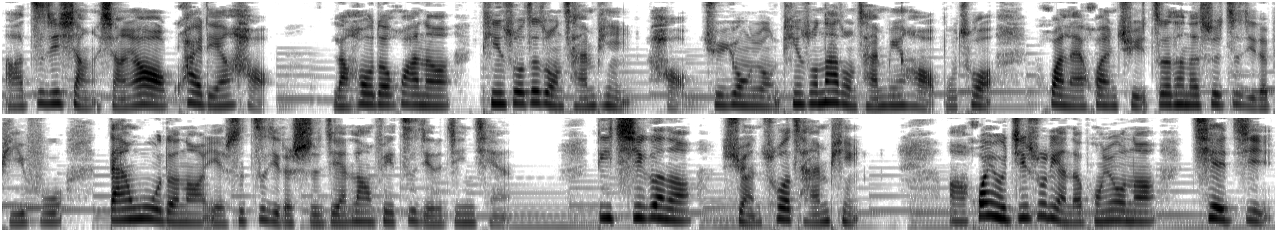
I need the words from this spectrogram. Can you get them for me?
啊自己想想要快点好，然后的话呢，听说这种产品好去用用，听说那种产品好不错，换来换去折腾的是自己的皮肤，耽误的呢也是自己的时间，浪费自己的金钱。第七个呢，选错产品啊，患有激素脸的朋友呢，切记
